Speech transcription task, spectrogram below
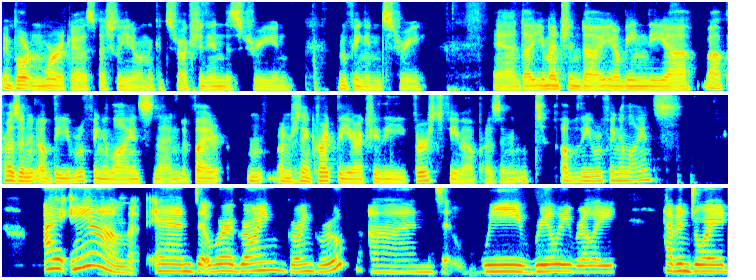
important work uh, especially you know in the construction industry and roofing industry and uh, you mentioned, uh, you know, being the uh, uh president of the Roofing Alliance. And if I understand correctly, you're actually the first female president of the Roofing Alliance. I am, and we're a growing, growing group, and we really, really have enjoyed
